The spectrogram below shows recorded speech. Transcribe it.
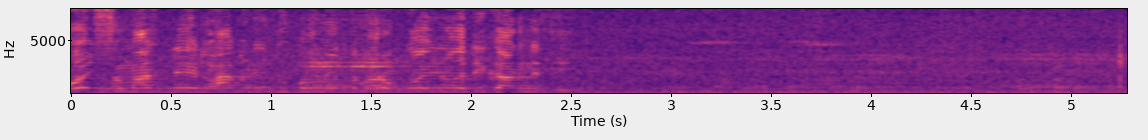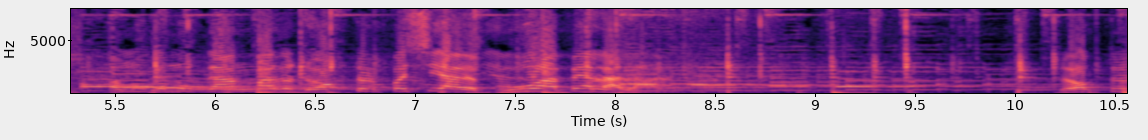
કોઈ સમાજને લાકડી દુભાવવાનો તમારો કોઈનો અધિકાર નથી. અમુક અમુક ગામમાં તો ડોક્ટર પછી આવે, ભૂવા પહેલા લાવે. ડોક્ટર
